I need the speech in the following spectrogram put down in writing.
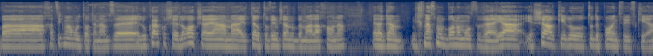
בחצי גמר מול טוטנאם זה לוקאקו, שלא רק שהיה מהיותר טובים שלנו במהלך העונה, אלא גם נכנס מול בורנמוט והיה ישר כאילו to the point והבקיע.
